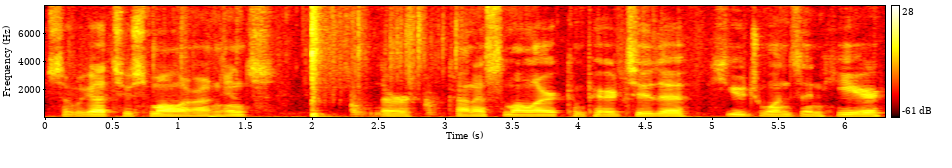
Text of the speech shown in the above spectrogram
so we got two smaller onions. They're kind of smaller compared to the huge ones in here.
